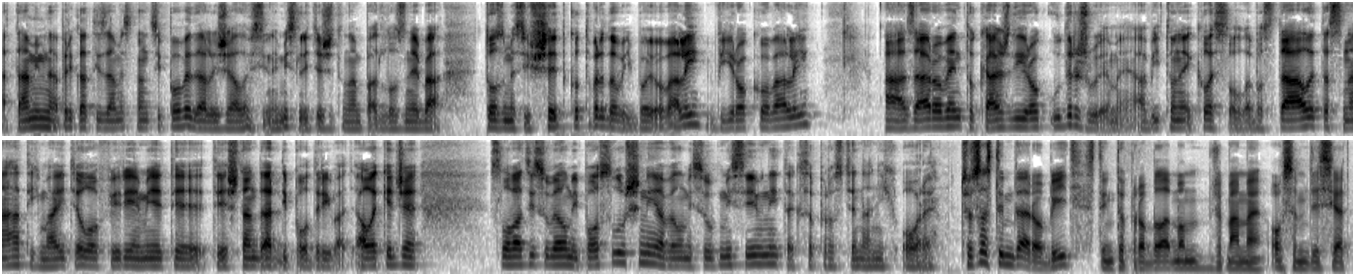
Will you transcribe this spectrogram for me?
a tam im napríklad tí zamestnanci povedali, že ale si nemyslíte, že to nám padlo z neba. To sme si všetko tvrdo vybojovali, vyrokovali a zároveň to každý rok udržujeme, aby to nekleslo, lebo stále tá snaha tých majiteľov firiem je tie, tie štandardy podrývať. Ale keďže Slováci sú veľmi poslušní a veľmi submisívni, tak sa proste na nich ore. Čo sa s tým dá robiť, s týmto problémom, že máme 80%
